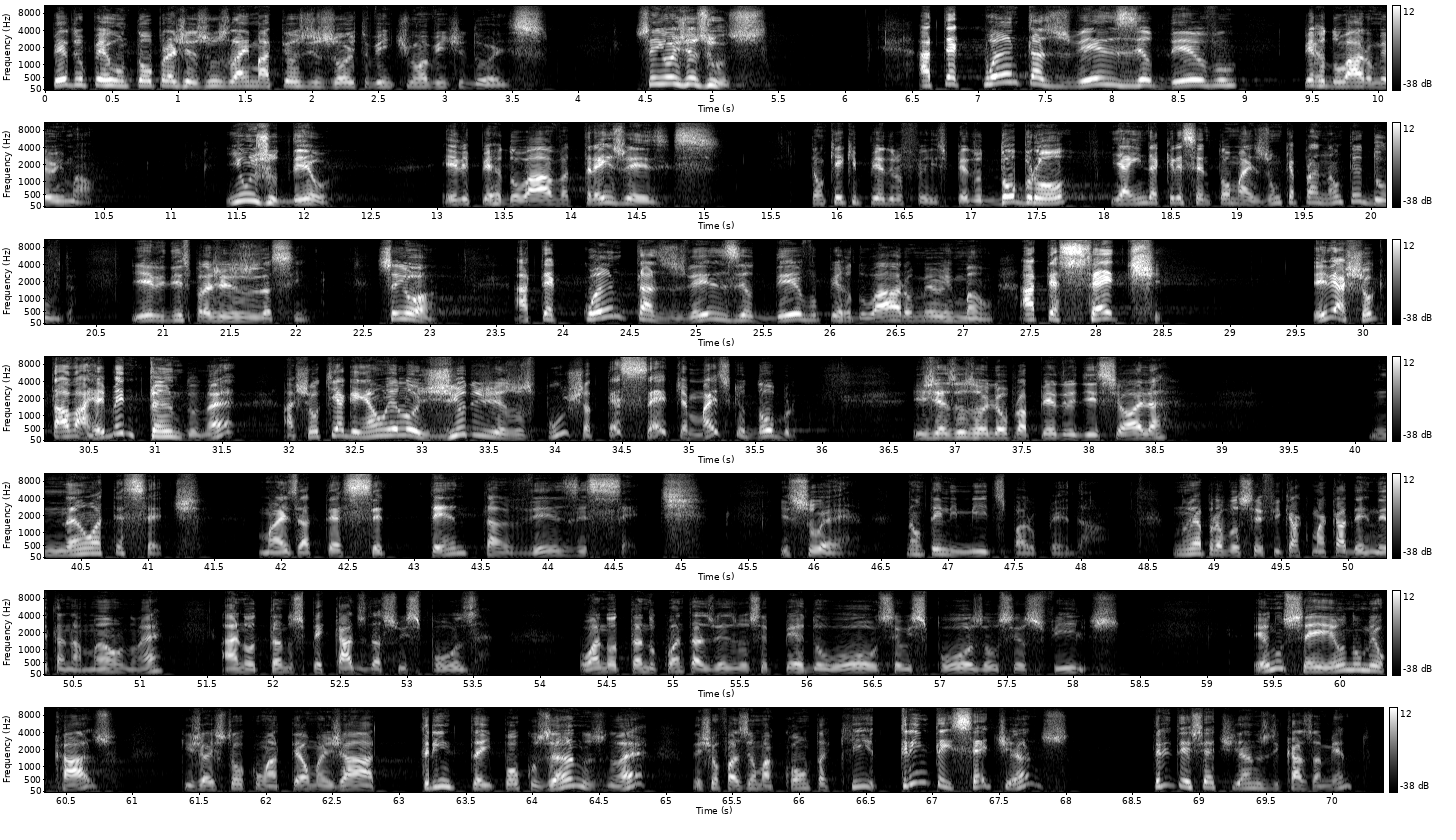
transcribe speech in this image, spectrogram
Pedro perguntou para Jesus lá em Mateus 18, 21 a 22: Senhor Jesus, até quantas vezes eu devo perdoar o meu irmão? E um judeu, ele perdoava três vezes. Então o que que Pedro fez? Pedro dobrou e ainda acrescentou mais um que é para não ter dúvida. E ele disse para Jesus assim: Senhor, até quantas vezes eu devo perdoar o meu irmão? Até sete. Ele achou que estava arrebentando, né? Achou que ia ganhar um elogio de Jesus. Puxa, até sete, é mais que o dobro. E Jesus olhou para Pedro e disse: Olha, não até sete, mas até setenta vezes sete. Isso é, não tem limites para o perdão. Não é para você ficar com uma caderneta na mão, não é? Anotando os pecados da sua esposa, ou anotando quantas vezes você perdoou o seu esposo ou os seus filhos. Eu não sei, eu no meu caso, que já estou com a Thelma já há 30 e poucos anos, não é? Deixa eu fazer uma conta aqui, 37 anos. 37 anos de casamento.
